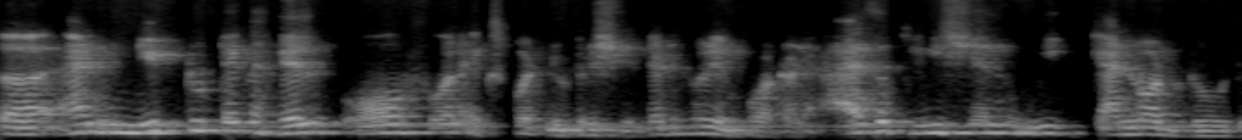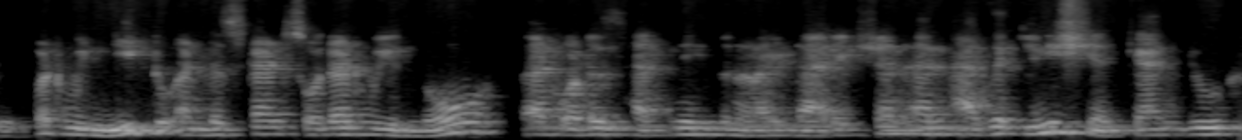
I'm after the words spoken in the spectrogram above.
Uh, and we need to take the help of an expert nutrition. That is very important. As a clinician, we cannot do this, but we need to understand so that we know that what is happening in the right direction. And as a clinician, can you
